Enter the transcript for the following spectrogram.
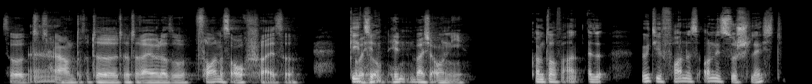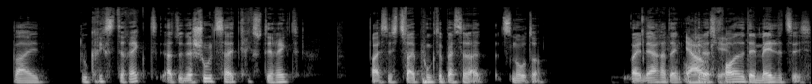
So, keine Ahnung, dritte, dritte Reihe oder so. Vorne ist auch scheiße. Geht Aber so. Hinten, hinten war ich auch nie. Kommt drauf an. Also irgendwie vorne ist auch nicht so schlecht, weil du kriegst direkt, also in der Schulzeit kriegst du direkt, weiß nicht, zwei Punkte besser als Note. Weil Lehrer denken, okay, Ja, der ist okay. vorne, der meldet sich.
